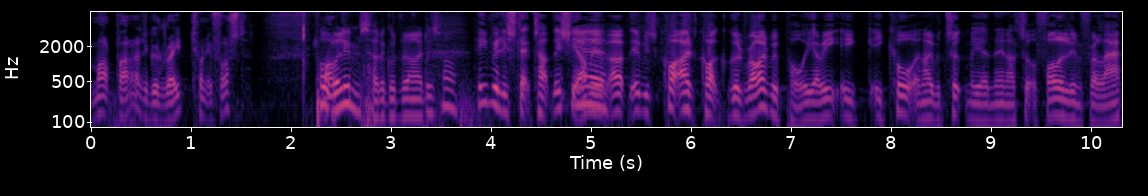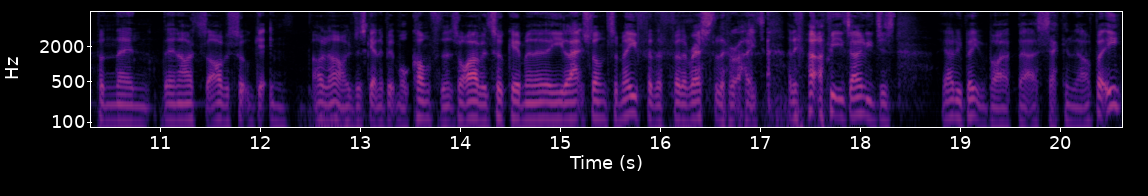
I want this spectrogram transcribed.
Mark Parr had a good ride, 21st. Paul Mark- Williams had a good ride as well. He really stepped up this year. I mean, uh, it was quite. I had quite a good ride with Paul. You know, he, he he caught and overtook me, and then I sort of followed him for a lap, and then then I, I was sort of getting. Oh, I don't know, I was just getting a bit more confidence. So I overtook him, and then he latched on to me for the for the rest of the race. And he, I mean, he's only just. He only beat me by about a second and a half, but he,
